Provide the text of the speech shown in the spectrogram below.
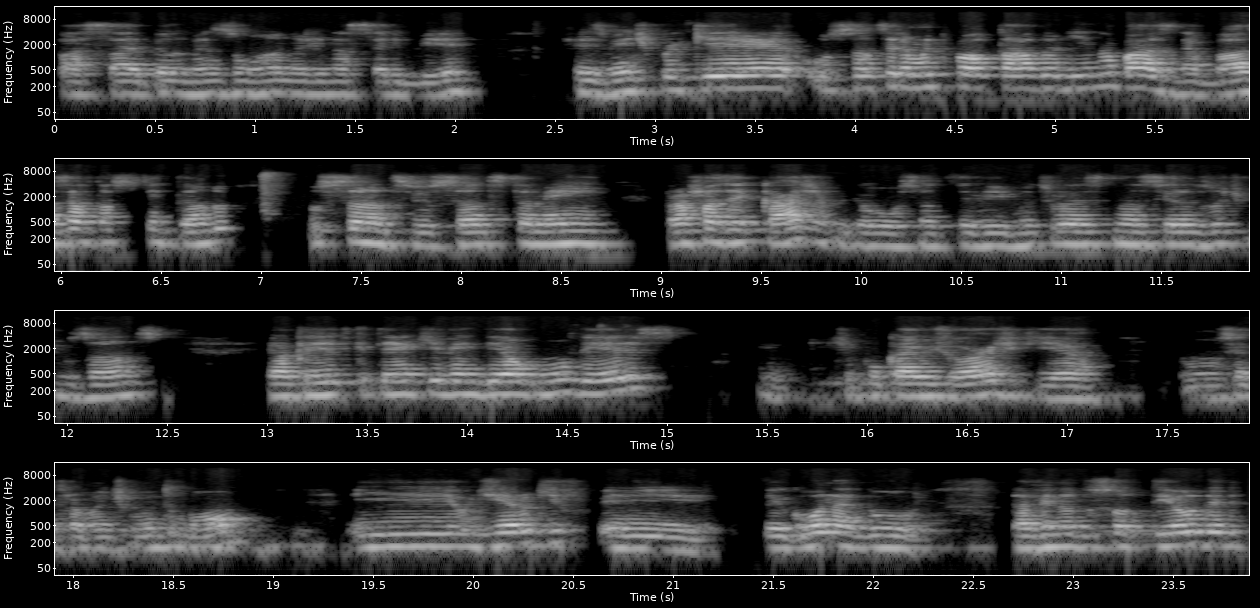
passar pelo menos um ano ali na Série B, infelizmente, porque o Santos era muito pautado ali na base, né? A base ela está sustentando o Santos e o Santos também para fazer caixa, porque o Santos teve muitos problemas financeiros nos últimos anos. Eu acredito que tenha que vender algum deles, tipo o Caio Jorge, que é um centroavante muito bom. E o dinheiro que ele pegou né, do, da venda do Soteudo, ele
